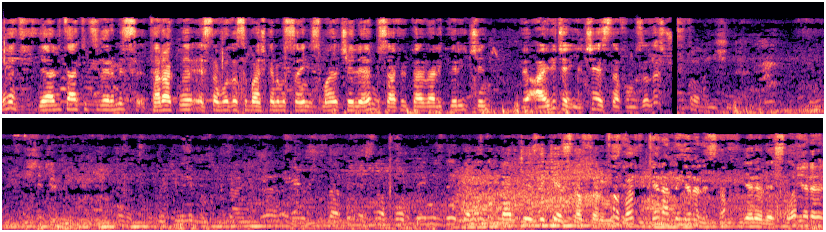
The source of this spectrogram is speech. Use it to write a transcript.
Evet değerli takipçilerimiz Taraklı Esnaf Odası Başkanımız Sayın İsmail Çelik'e misafirperverlikleri için ve ayrıca ilçe esnafımıza da Sıfır alanın içinde. Portföyümüzde genelde merkezdeki esnaflarımız var. Tabii, genelde yerel esnaf. Yerel esnaf. Yerel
